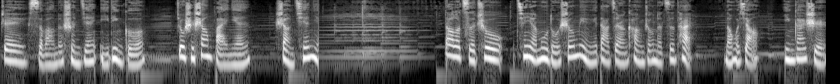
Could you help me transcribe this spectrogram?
这死亡的瞬间一定格，就是上百年、上千年。到了此处，亲眼目睹生命与大自然抗争的姿态，那我想应该是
